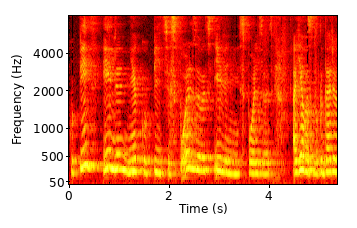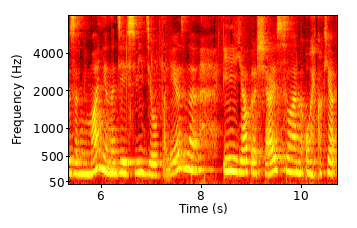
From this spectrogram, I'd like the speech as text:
купить или не купить использовать или не использовать. А я вас благодарю за внимание надеюсь видео полезное и я прощаюсь с вами. Ой как я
